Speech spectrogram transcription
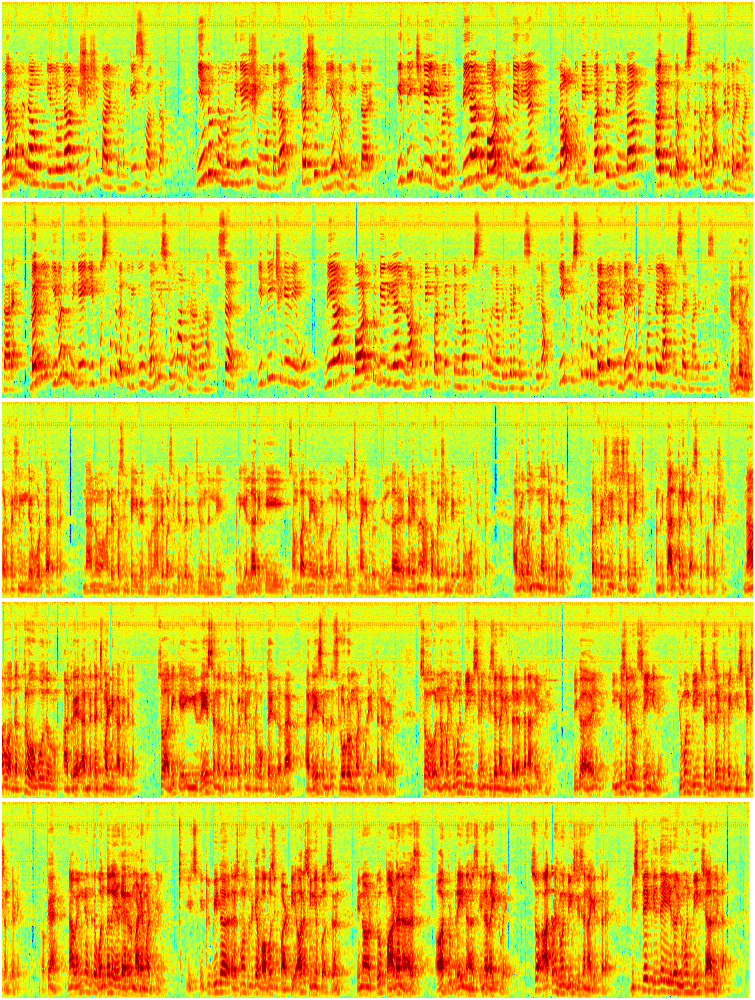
ನಮ್ಮನ್ನು ನಾವು ಗೆಲ್ಲೋಣ ವಿಶೇಷ ಕಾರ್ಯಕ್ರಮಕ್ಕೆ ಸ್ವಾಗತ. ಇಂದು ನಮ್ಮೊಂದಿಗೆ ಶಿವಮೊಗ್ಗದ ಕಶ್ಯಪ್ ಬಿಎನ್ ಅವರು ಇದ್ದಾರೆ. ಇತ್ತೀಚೆಗೆ ಇವರು we are born to be real not to be perfect ಎಂಬ ಅದ್ಭುತ ಪುಸ್ತಕವನ್ನ ಬಿಡುಗಡೆ ಮಾಡಿದ್ದಾರೆ. ಬನ್ನಿ ಇವರೊಂದಿಗೆ ಈ ಪುಸ್ತಕದ ಕುರಿತು ಒಂದಿಷ್ಟು ಮಾತನಾಡೋಣ. ಸರ್ ಇತ್ತೀಚೆಗೆ ನೀವು we are born to be real not to be perfect ಎಂಬ ಪುಸ್ತಕವನ್ನ ಬಿಡುಗಡೆಗೊಳಿಸಿದ್ದೀರಾ? ಈ ಪುಸ್ತಕದ ಟೈಟಲ್ ಇದೇ ಇರಬೇಕು ಅಂತ ಯಾಕೆ ಡಿಸೈಡ್ ಮಾಡಿದ್ರಿ ಸರ್ ಎಲ್ಲರೂ ಪರ್ಫೆಕ್ಷನ್ ಹಿಂದೆ ಓಡ್ತಾ ಇರ್ತಾರೆ. ನಾನು ಹಂಡ್ರೆಡ್ ಪರ್ಸೆಂಟ್ ತೆಗಿಬೇಕು, ನಾನು ಹಂಡ್ರೆಡ್ ಪರ್ಸೆಂಟ್ ಇರಬೇಕು ಜೀವನದಲ್ಲಿ. ನನಗೆ ಎಲ್ಲ ರೀತಿ ಸಂಪಾದನೆ ಇರಬೇಕು, ನನಗೆ ಹೆಲ್ತ್ ಚೆನ್ನಾಗಿರಬೇಕು. ಎಲ್ಲ ಕಡೆನೂ ಪರ್ಫೆಕ್ಷನ್ ಬೇಕು ಅಂತ ಓಡ್ತಿರ್ತಾರೆ. ಆದರೆ ಒಂದು ನಾವು ತಿಳ್ಕೊಬೇಕು perfection is just a myth ಅಂದರೆ ಕಾಲ್ಪನಿಕ ಅಷ್ಟೇ ಪರ್ಫೆಕ್ಷನ್ ನಾವು ಅದು ಹತ್ರ ಹೋಗ್ಬೋದು ಆದರೆ ಅದನ್ನ ಟಚ್ ಮಾಡ್ಲಿಕ್ಕೆ ಆಗೋದಿಲ್ಲ ಸೊ ಅದಕ್ಕೆ ಈ ರೇಸ್ ಅನ್ನೋದು ಪರ್ಫೆಕ್ಷನ್ ಹತ್ರ ಹೋಗ್ತಾ ಇದ್ರಲ್ಲ, ಆ ರೇಸ್ ಅನ್ನೋದು ಸ್ಲೋ ಡೌನ್ ಮಾಡ್ಕೊಳ್ಳಿ ಅಂತ ನಾವು ಹೇಳೋದು. ಸೊ ನಮ್ಮ ಹ್ಯೂಮನ್ ಬೀಯಿಂಗ್ಸ್ ಹೆಂಗೆ ಡಿಸೈನ್ ಆಗಿರ್ತಾರೆ ಅಂತ ನಾನು ಹೇಳ್ತೀನಿ. ಈಗ ಇಂಗ್ಲೀಷಲ್ಲಿ ಒಂದು ಸೇಯಿಂಗ್ ಇದೆ. Human beings are design to make mistakes ಅಂತೇಳಿ. ಓಕೆ ನಾವು ಹೆಂಗೆ ಅಂದರೆ ಒಂದಲ್ಲ ಎರಡು ಎರರ್ ಮಾಡೇ ಮಾಡ್ತೀವಿ. It's it will be the responsibility of opposite party or a senior person in or to partners or to trainers in a right way so ಆ ಥರ ಹ್ಯೂಮನ್ ಬೀಯಿಂಗ್ಸ್ ಡಿಸೈನ್ ಆಗಿರ್ತಾರೆ. ಮಿಸ್ಟೇಕ್ ಇಲ್ಲದೆ ಇರೋ ಹ್ಯೂಮನ್ ಬೀಯಿಂಗ್ಸ್ ಯಾರೂ ಇಲ್ಲ.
